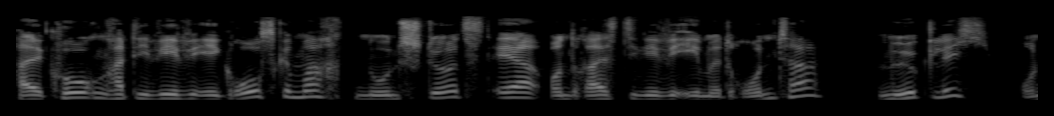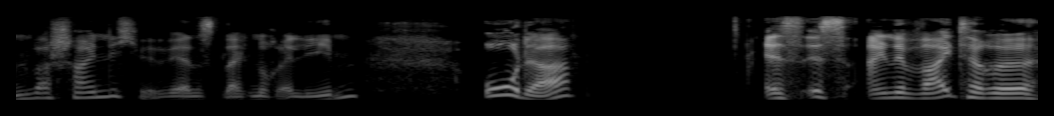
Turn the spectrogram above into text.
Hulk Hogan hat die WWE groß gemacht, nun stürzt er und reißt die WWE mit runter. Möglich, unwahrscheinlich, wir werden es gleich noch erleben. Oder es ist eine weitere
